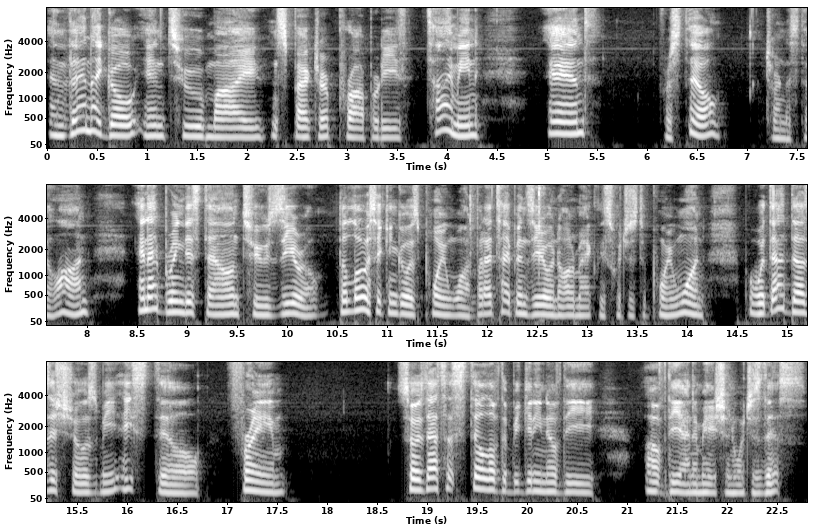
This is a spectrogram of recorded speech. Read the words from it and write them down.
And then I go into my inspector properties timing and for still, turn the still on, and I bring this down to zero. The lowest it can go is 0.1, but I type in zero and automatically switches to 0.1. But what that does is shows me a still frame. So that's a still of the beginning of the of the animation, which is this,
